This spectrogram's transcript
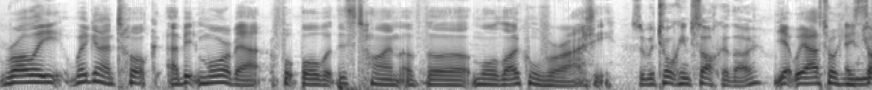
Rolly, we're going to talk a bit more about football, but this time of the more local variety. So we're talking soccer, though. Yeah, we are talking And soccer.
